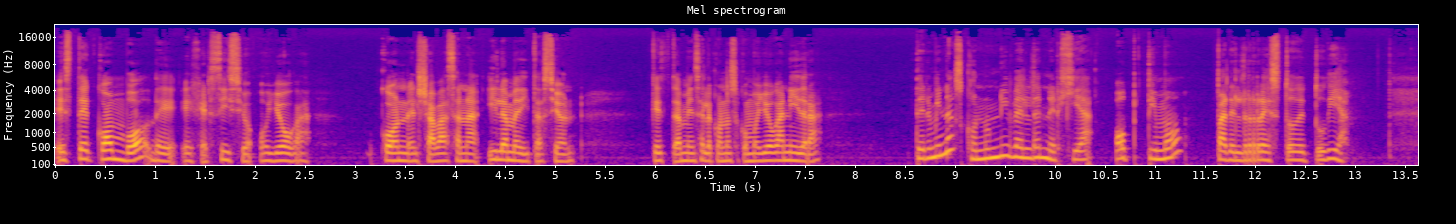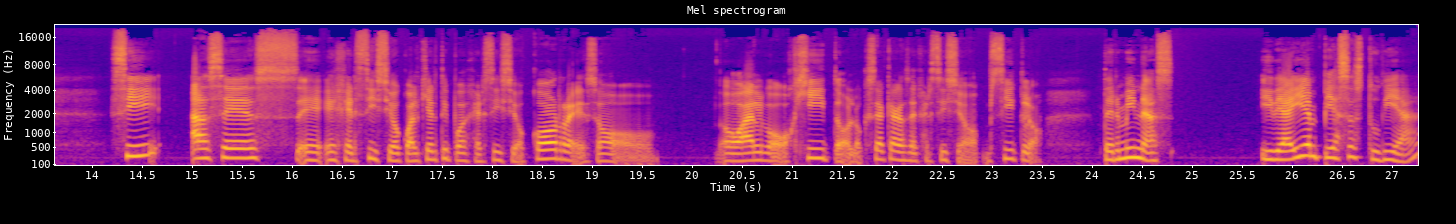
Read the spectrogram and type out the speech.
este combo de ejercicio o yoga con el shavasana y la meditación, que también se le conoce como yoga nidra, terminas con un nivel de energía óptimo para el resto de tu día. Si haces eh, ejercicio, cualquier tipo de ejercicio, corres o, o algo, ojito, lo que sea que hagas ejercicio, ciclo, terminas y de ahí empiezas tu día,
